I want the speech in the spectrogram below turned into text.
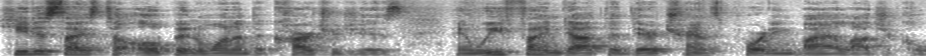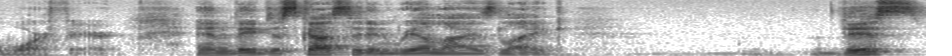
he decides to open one of the cartridges and we find out that they're transporting biological warfare. And they discuss it and realize like this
